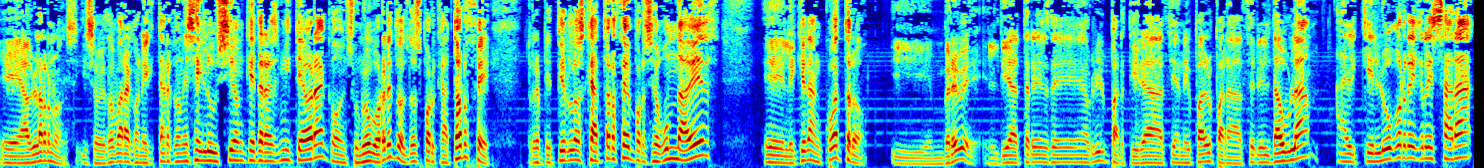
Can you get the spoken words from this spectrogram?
eh, hablarnos y sobre todo para conectar con esa ilusión que transmite ahora con su nuevo reto, el 2x14. Repetir los 14 por segunda vez, eh, le quedan 4 y en breve, el día 3 de abril, partirá hacia Nepal para hacer el Daula, al que luego regresará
